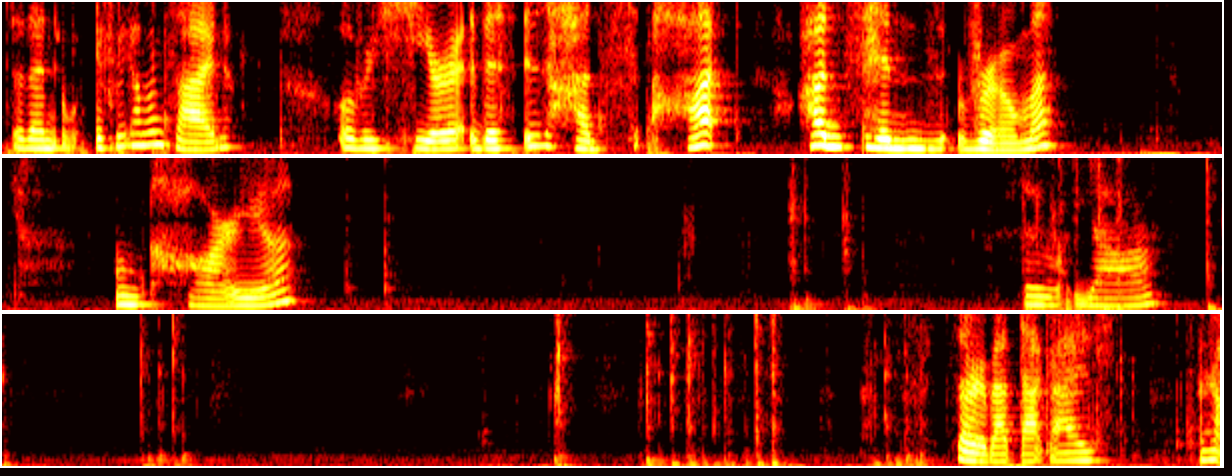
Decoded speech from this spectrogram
So then if we come inside, over here, this is Hudson, Hud, Hudson's room. Okay. So, yeah. Sorry about that, guys. Okay.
